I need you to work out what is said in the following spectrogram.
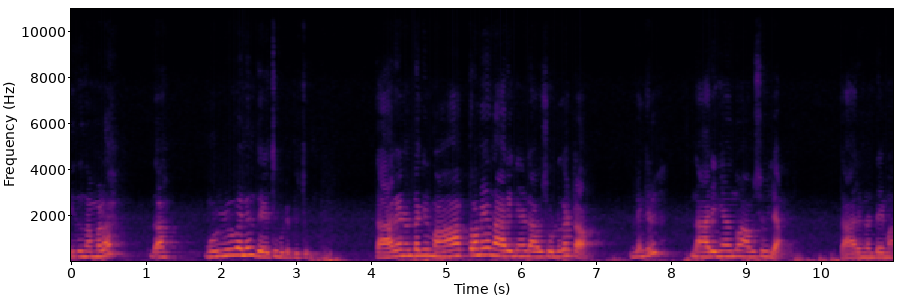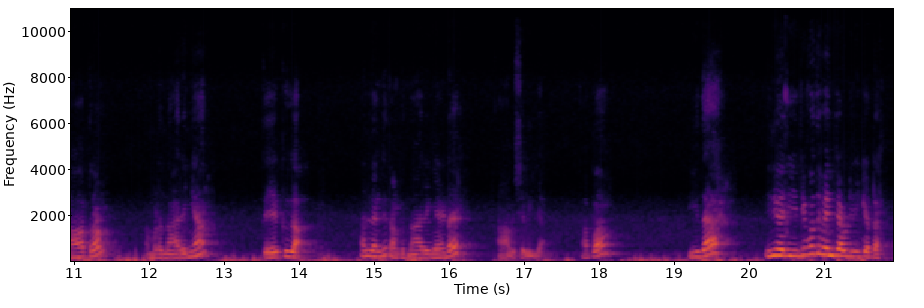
ഇത് നമ്മൾ ഇതാ മുഴുവനും തേച്ച് പിടിപ്പിച്ചു. താരനുണ്ടെങ്കിൽ മാത്രമേ നാരങ്ങയുടെ ആവശ്യമുള്ളൂ കേട്ടോ. ഇല്ലെങ്കിൽ നാരങ്ങ ഒന്നും ആവശ്യമില്ല. താരനുണ്ടെങ്കിൽ മാത്രം നമ്മൾ നാരങ്ങ തേക്കുക. അല്ലെങ്കിൽ നമുക്ക് നാരങ്ങയുടെ ആവശ്യമില്ല. അപ്പോൾ ഇത് ഇനി ഒരു ഇരുപത് മിനിറ്റ് അവിടെ ഇരിക്കട്ടെ.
